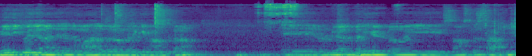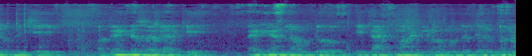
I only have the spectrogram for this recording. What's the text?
వేదిక మీద అధినేత మహారాజులందరికీ నమస్కారం. ఈ రెండు వేల పదిహేడులో ఈ సంస్థ స్థాపించినప్పటి నుంచి కొత్త వెంకటేశ్వర గారికి రైట్ హ్యాండ్లో ఉంటూ ఈ కార్యక్రమాలన్నింటిలో ముందు జరుగుతున్న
